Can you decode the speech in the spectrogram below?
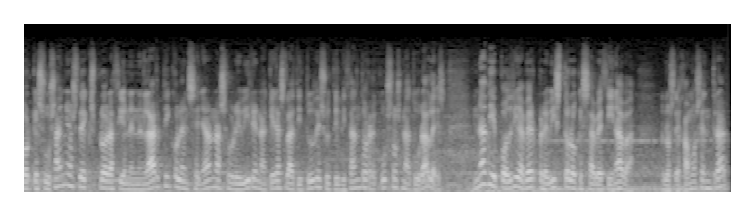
porque sus años de exploración en el Ártico le enseñaron a sobrevivir en aquellas latitudes utilizando recursos naturales. Nadie podría haber previsto lo que se avecinaba. ¿Los dejamos entrar?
